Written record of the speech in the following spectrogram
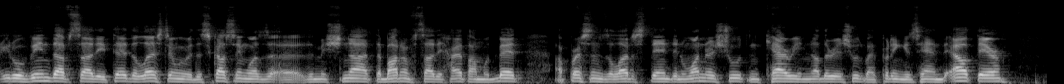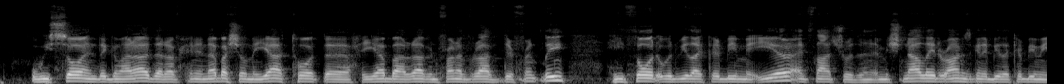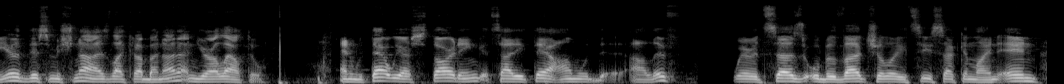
The last thing we were discussing was uh, the Mishnah at the bottom of Sadi Hayat Amud Bet. A person is allowed to stand in one reshut and carry another reshut by putting his hand out there. We saw in the Gemara that Rav Hinanaba Shalmiyah taught uh, Hiyaba Rav in front of Rav differently. He thought it would be like Rabbi Meir, and it's not true. The Mishnah later on is going to be like Rabbi Meir. This Mishnah is like Rabbanana, and you're allowed to. And with that, we are starting Tzadite Amud Aleph where it says ubelvad shelo yitzi second line in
